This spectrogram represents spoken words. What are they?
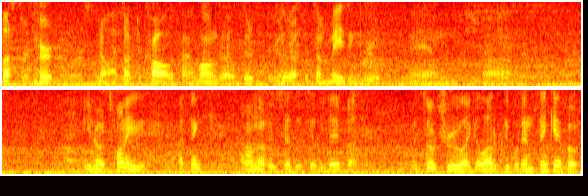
Buster, Curt. You know, I talk to Carl all the time. Longo. They're, they're, it's an amazing group, and um, you know, it's funny. I think I don't know who said this the other day, but it's so true. Like a lot of people didn't think it, but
